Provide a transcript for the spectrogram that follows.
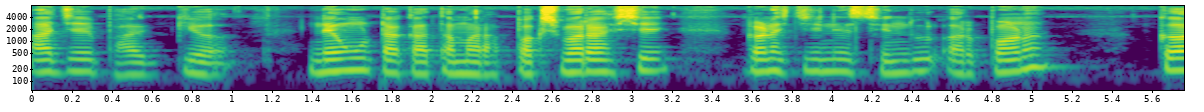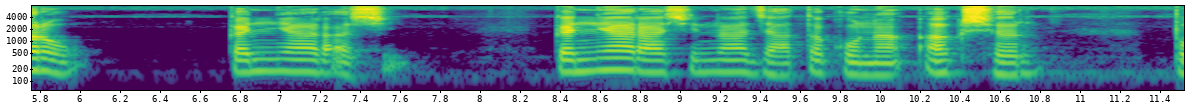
આજે ભાગ્ય નેવું ટકા તમારા પક્ષમાં રહેશે. ગણેશજીને સિંદૂર અર્પણ કરો. કન્યા રાશિ. કન્યા રાશિના જાતકોના અક્ષર પ,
